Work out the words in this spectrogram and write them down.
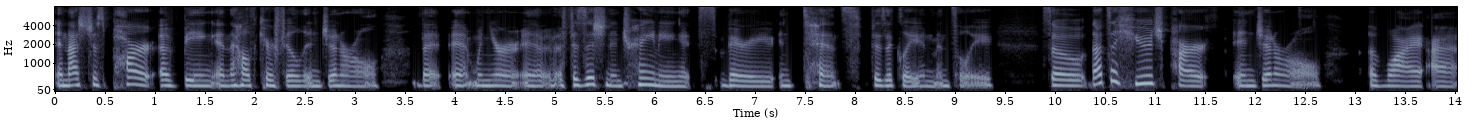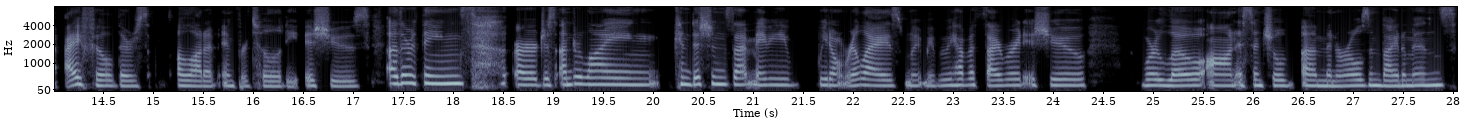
and that's just part of being in the healthcare field in general. But eh, when you're a physician in training it's very intense physically and mentally. So that's a huge part in general of why I, I feel there's a lot of infertility issues other things are just underlying conditions that maybe we don't realize maybe we have a thyroid issue we're low on essential uh, minerals and vitamins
